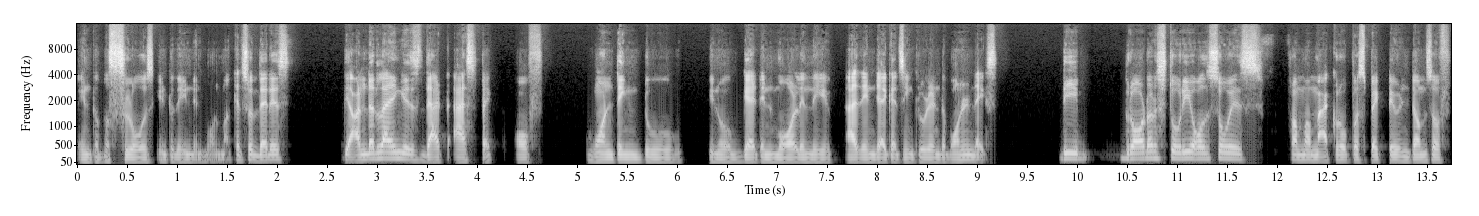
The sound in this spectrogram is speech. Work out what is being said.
into the flows into the Indian bond market. So there is the underlying is that aspect of wanting to you know get involved in the as India gets included in the bond index. The broader story also is from a macro perspective in terms of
